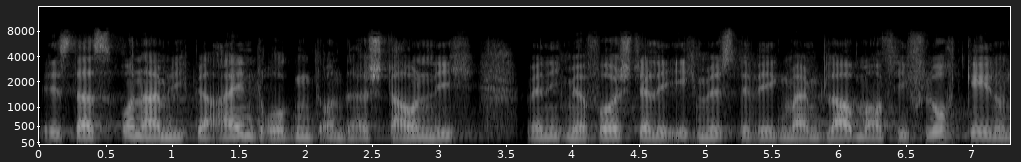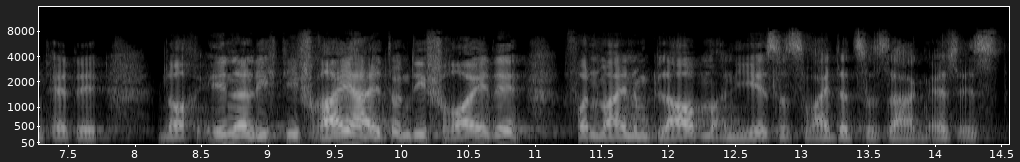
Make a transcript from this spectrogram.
ist das unheimlich beeindruckend und erstaunlich, wenn ich mir vorstelle, ich müsste wegen meinem Glauben auf die Flucht gehen und hätte noch innerlich die Freiheit und die Freude von meinem Glauben an Jesus weiterzusagen. Es ist,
